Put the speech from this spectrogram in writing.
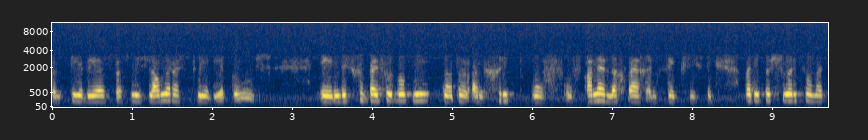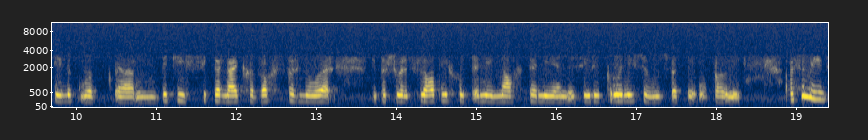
van TB, is dit mens langer as 2 weke hoes. En dis byvoorbeeld nie koppel aan griep of of ander lugweginfeksies nie, maar die persoon sal natuurlik ook ehm um, bietjie sieker lyk, gewig verloor. Die persoon slaap nie goed in die nagte nie en dis hierdie kroniese hoes wat by ophou nie. As 'n mens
